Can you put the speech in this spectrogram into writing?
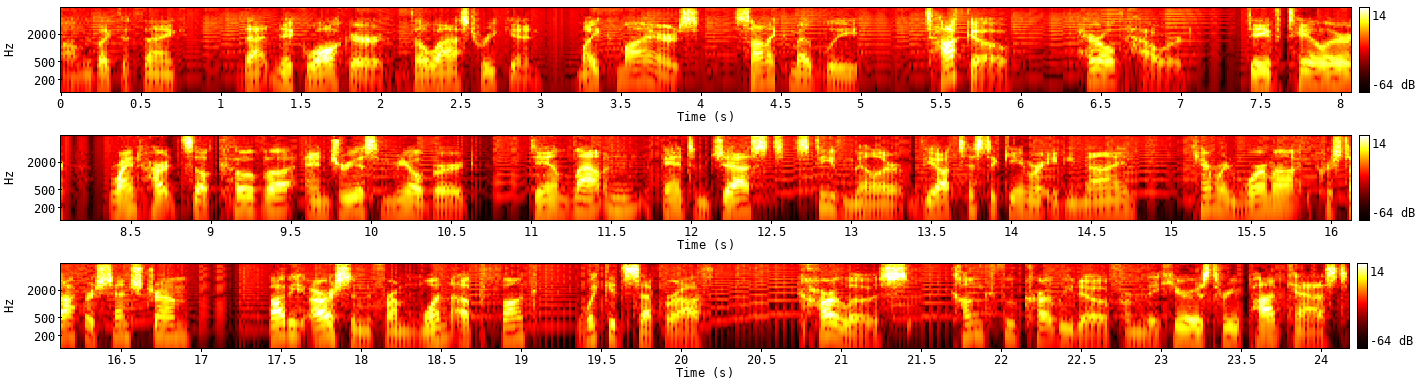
Um, we'd like to thank that Nick Walker, The Last Weekend, Mike Myers, Sonic Medley, Taco, Harold Howard, Dave Taylor, Reinhard Zelkova, Andreas Mielberg, Dan Loughton, Phantom Jest, Steve Miller, The Autistic Gamer 89, Cameron Werma, Christopher Shenstrom, Bobby Arson from One Up Funk, Wicked Sephiroth, Carlos, Kung Fu Carlito from the Heroes 3 podcast,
